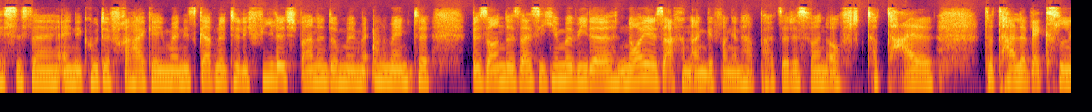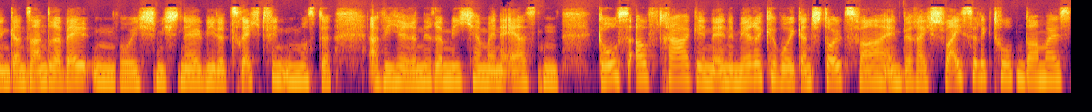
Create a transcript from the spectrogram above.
Das ist eine gute Frage. Ich meine, es gab natürlich viele spannende Momente, besonders als ich immer wieder neue Sachen angefangen habe. Also das waren oft total, totale Wechsel in ganz andere Welten, wo ich mich schnell wieder zurechtfinden musste. Aber ich erinnere mich an meinen ersten Großauftrag in, in Amerika, wo ich ganz stolz war im Bereich Schweißelektroden damals.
